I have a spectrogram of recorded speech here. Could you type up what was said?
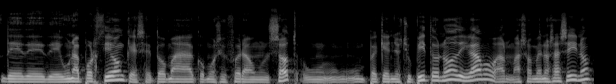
de, de- de una porción que se toma como si fuera un shot, un, un pequeño chupito, ¿no? Digamos, más o menos así, ¿no?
